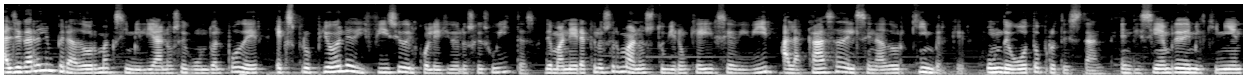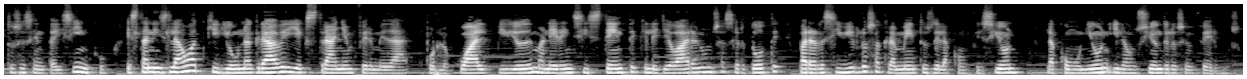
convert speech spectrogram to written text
Al llegar el emperador Maximiliano II al poder, expropió el edificio del Colegio de los Jesuitas, de manera que los hermanos tuvieron que irse a vivir a la casa del senador Kimberker, un devoto protestante. En diciembre de 1565, Estanislao adquirió una grave y extraña enfermedad, por lo cual pidió de manera insistente que le llevaran un sacerdote para recibir los sacramentos de la confesión, la comunión y la unción de los enfermos.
